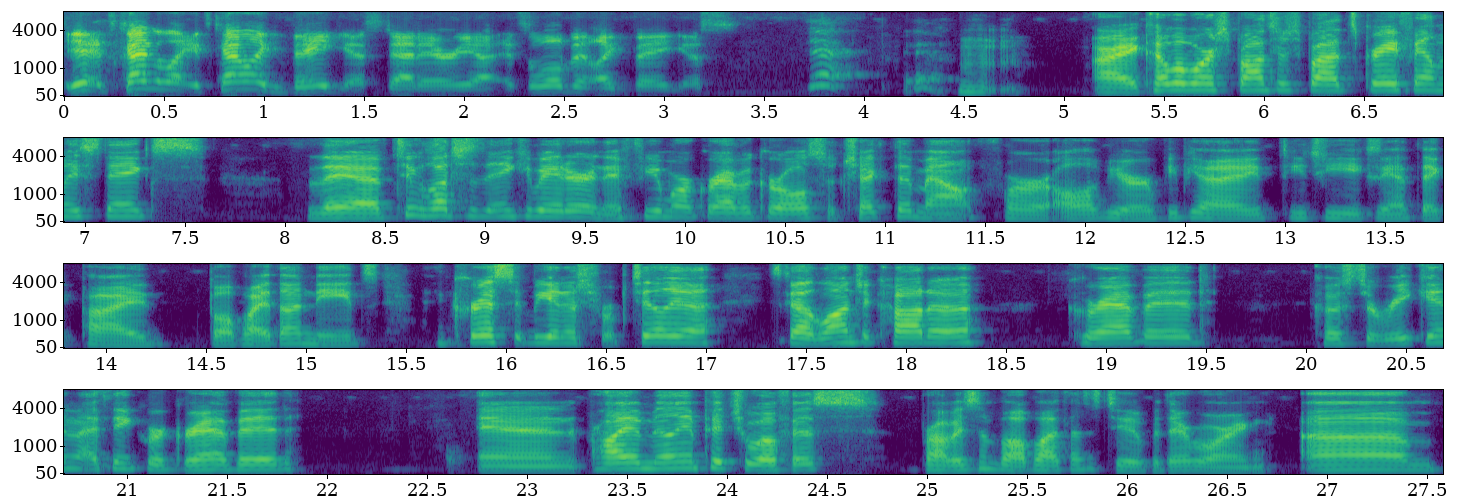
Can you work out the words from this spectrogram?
Yeah, it's kind of like it's kind of like Vegas that area. It's a little bit like Vegas. Mhm. All right, a couple more sponsor spots. Gray Family Snakes. They have two clutches in the incubator and a few more gravid girls, so check them out for all of your BPI, DG, Xanthic, Pied, ball python needs. And Chris at Beginners Reptilia. He's got Longicauda, Gravid, Costa Rican, I think we're Gravid, and probably a million Pituophis. Probably some ball pythons too, but they're boring. Um,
